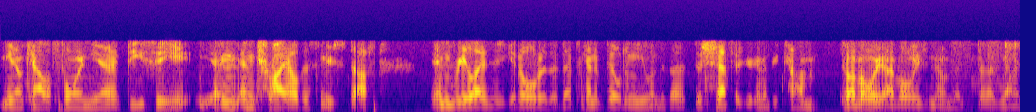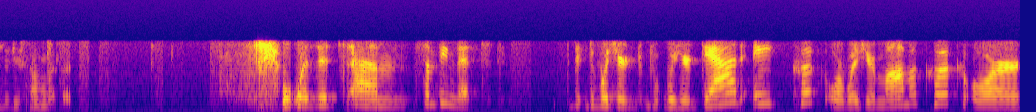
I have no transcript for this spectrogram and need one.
you know, California, DC, and and try all this new stuff, and realize as you get older that that's kind of building you into the the chef that you're going to become. So I've always I've always known that that I've wanted to do something with it. Was it um something that was your was your dad a cook or was your mom a cook or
